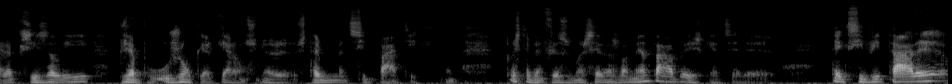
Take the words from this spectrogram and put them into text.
era preciso ali, por exemplo, o Juncker, que era um senhor extremamente simpático, depois também fez umas cenas lamentáveis, quer dizer, eh, tem que se evitar. eh,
